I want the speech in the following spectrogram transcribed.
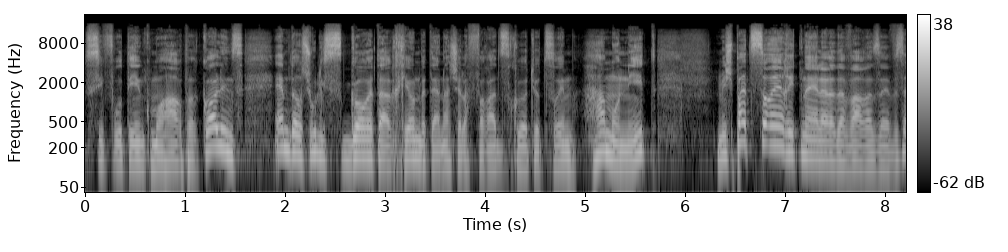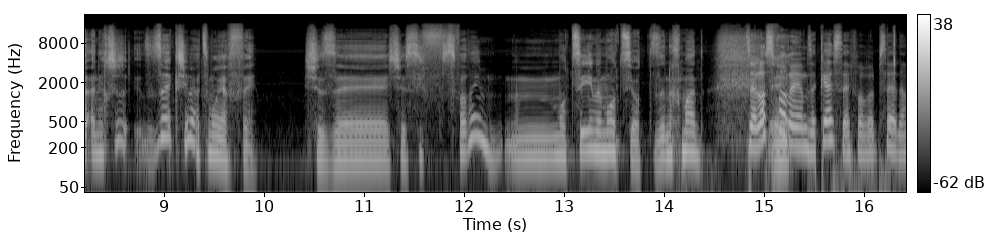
ספרותיים כמו הרפר קולינס, הם דרשו לסגור את הארכיון בטענה של הפרת זכויות יוצרים המונית. משפט סוער התנהל על הדבר הזה, וזה, אני חושב, זה כשלעצמו יפה. שזה, שספרים מוציאים אמוציות, זה נחמד. זה לא ספרים, זה כסף, אבל בסדר.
